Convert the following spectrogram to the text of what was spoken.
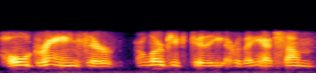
whole grains. They're allergic to the, or they have some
